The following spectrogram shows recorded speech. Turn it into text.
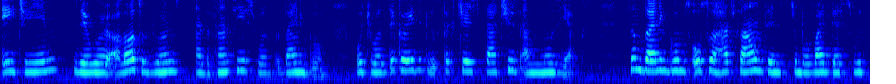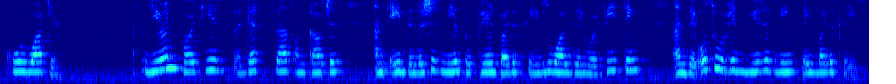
atrium, there were a lot of rooms, and the fanciest was the dining room, which was decorated with pictures, statues, and mosaics. Some dining rooms also had fountains to provide guests with cool water. During parties, the guests sat on couches and ate delicious meal prepared by the slaves while they were feasting, and they also heard music being played by the slaves.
